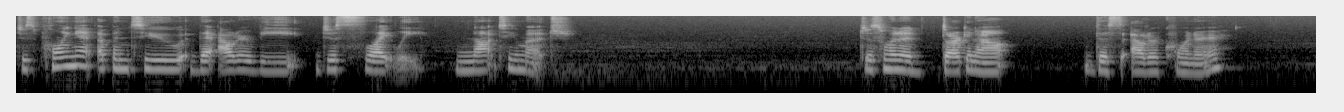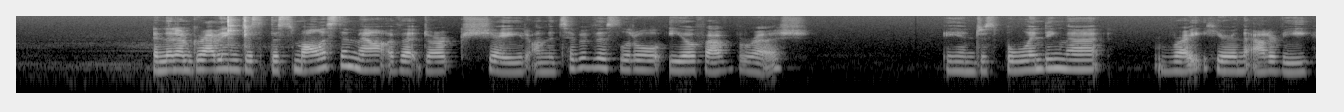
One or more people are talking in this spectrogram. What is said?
just pulling it up into the outer V just slightly, not too much. Just want to darken out this outer corner. And then I'm grabbing just the smallest amount of that dark shade on the tip of this little EO5 brush and just blending that right here in the outer V.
